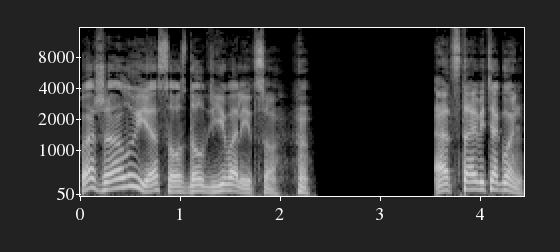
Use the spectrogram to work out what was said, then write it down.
Пожалуй, я создал дьяволицу. Хм. «Отставить огонь!»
